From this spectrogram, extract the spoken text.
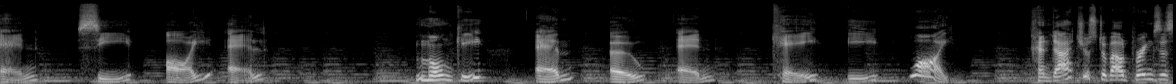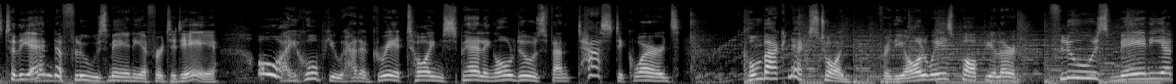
N C I L. Monkey. M O N K E Y. And that just about brings us to the end of Flooze Mania for today. Oh, I hope you had a great time spelling all those fantastic words. Come back next time for the always popular Flooze Mania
